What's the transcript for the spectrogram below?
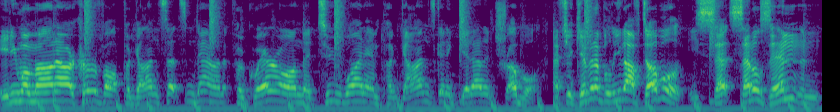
81 mile an hour curveball. Pagan sets him down. Peguero on the 2-1, and Pagan's gonna get out of trouble. After giving up a leadoff double, he set, settles in and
